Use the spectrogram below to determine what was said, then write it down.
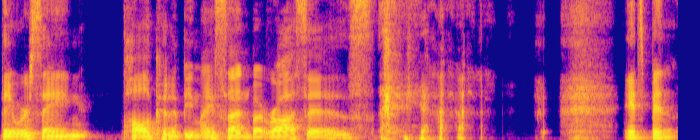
they were saying Paul couldn't be my son, but Ross is. yeah. It's been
